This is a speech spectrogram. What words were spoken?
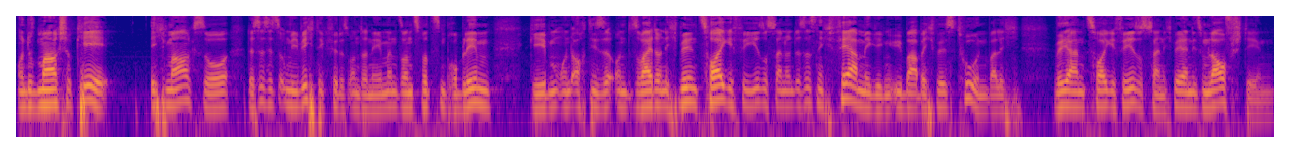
Und du merkst, okay, ich mag so, das ist jetzt irgendwie wichtig für das Unternehmen, sonst wird es ein Problem geben und auch diese und so weiter. Und ich will ein Zeuge für Jesus sein und das ist nicht fair mir gegenüber, aber ich will es tun, weil ich will ja ein Zeuge für Jesus sein. Ich will ja in diesem Lauf stehen.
